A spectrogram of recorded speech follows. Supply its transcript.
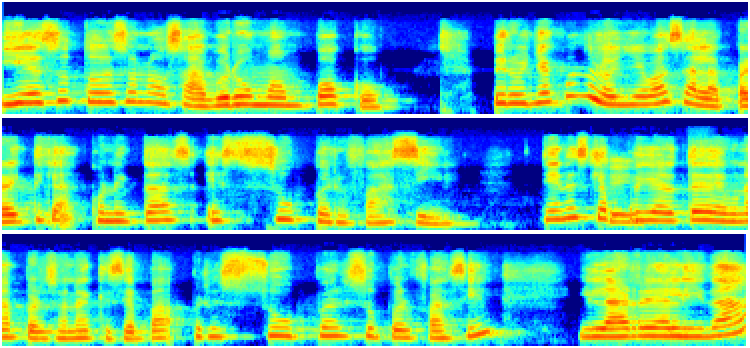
Y eso, todo eso nos abruma un poco. Pero ya cuando lo llevas a la práctica, conectas, es súper fácil. Tienes que apoyarte de una persona que sepa, pero es súper, súper fácil. Y la realidad,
